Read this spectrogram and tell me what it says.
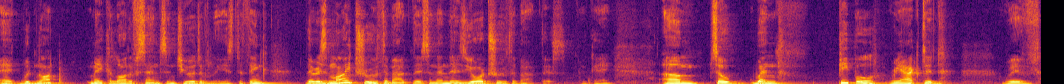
uh, would not make a lot of sense intuitively is to think there is my truth about this, and then there's your truth about this. Okay, um, so when people reacted with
